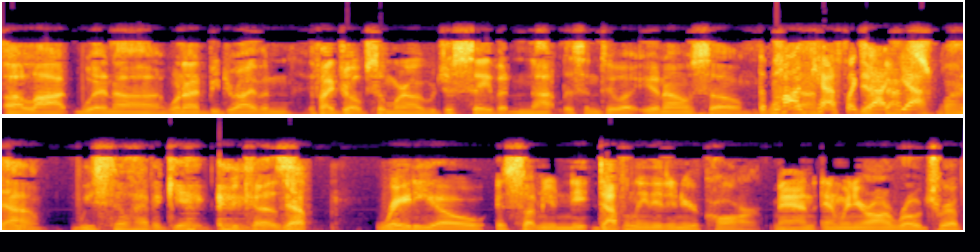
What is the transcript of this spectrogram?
a lot when uh when I'd be driving. If I drove somewhere, I would just save it and not listen to it. You know, so The podcast like that, yeah. That's why Yeah. we still have a gig because Yep. radio is something you need, definitely need in your car, man. And when you're on a road trip,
